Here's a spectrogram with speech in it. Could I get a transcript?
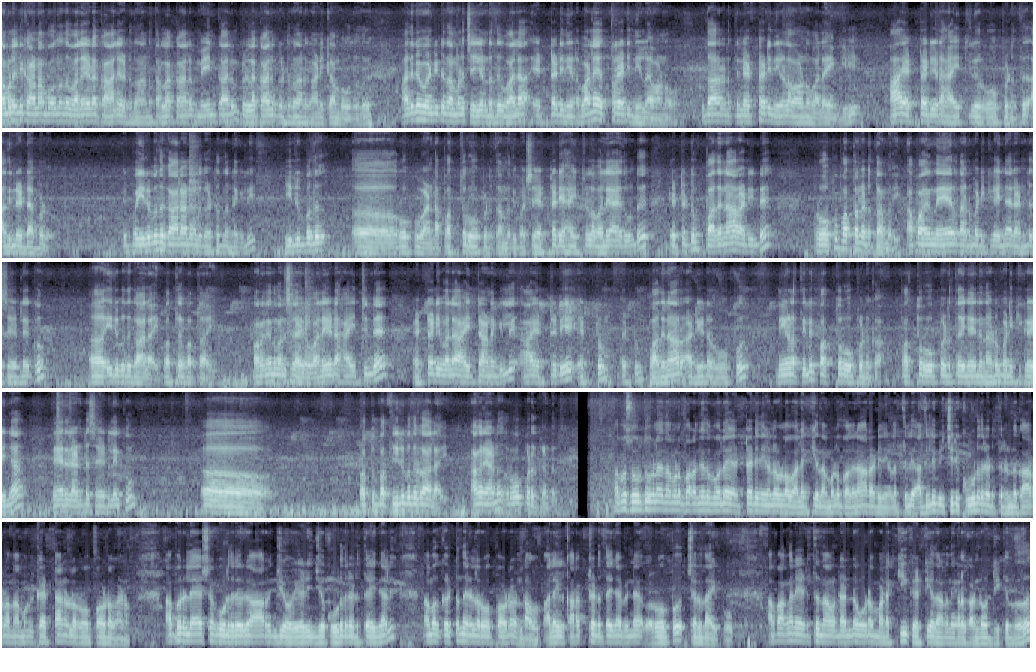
നമ്മളിനി കാണാൻ പോകുന്നത് വലയുടെ കാൽ കെട്ടുന്നതാണ് തള്ളക്കാലും മെയിൻ കാലും പിള്ളക്കാലും കെട്ടുന്നതാണ് കാണിക്കാൻ പോകുന്നത്. അതിനു വേണ്ടിയിട്ട് നമ്മൾ ചെയ്യേണ്ടത് വല എട്ടടി നീളം വല എത്ര അടി നീളമാണോ? ഉദാഹരണത്തിന് എട്ടടി നീളമാണ് വലയെങ്കിൽ ആ എട്ടടിയുടെ ഹൈറ്റിൽ റോപ്പ് എടുത്ത് അതിന്റെ ഡബിൾ ഇപ്പോൾ ഇരുപത് കാലാണ് നിങ്ങൾ കെട്ടുന്നുണ്ടെങ്കിൽ ഇരുപത് റോപ്പ് വേണ്ട പത്ത് റോപ്പ് എടുത്താൽ മതി. പക്ഷേ എട്ടടി ഹൈറ്റുള്ള വലയായതുകൊണ്ട് എട്ടിട്ടും പതിനാറ് അടിന്റെ റോപ്പ് പത്തെണ്ണം എടുത്താൽ മതി. അപ്പോൾ അത് നേരെ നടുമടിക്ക് കഴിഞ്ഞാൽ രണ്ട് സൈഡിലേക്കും ഇരുപത് കാലായി. പത്ത് പത്തായി. പറഞ്ഞത് മനസ്സിലായല്ലോ. വലയുടെ ഹൈറ്റിന്റെ എട്ടടി വല ഹൈറ്റാണെങ്കിൽ ആ എട്ടടി എട്ടും എട്ടും പതിനാറ് അടിയുടെ റോപ്പ് നീളത്തിൽ പത്ത് റോപ്പ് എടുക്കുക. പത്ത് റോപ്പ് എടുത്തു കഴിഞ്ഞാൽ അതിന്റെ നടുമടിക്ക് കഴിഞ്ഞാൽ നേരെ രണ്ട് സൈഡിലേക്കും പത്ത് പത്ത് ഇരുപത് കാലായി. അങ്ങനെയാണ് റോപ്പ് എടുക്കേണ്ടത്. അപ്പോൾ സുഹൃത്തുക്കളെ നമ്മൾ പറഞ്ഞതുപോലെ എട്ടടി നീളമുള്ള വലയ്ക്ക് നമ്മൾ പതിനാറടി നീളത്തിൽ അതിലും ഇച്ചിരി കൂടുതൽ എടുത്തിട്ടുണ്ട്. കാരണം നമുക്ക് കെട്ടാനുള്ള റോപ്പ് അവിടെ വേണം. അപ്പോൾ ഒരു ലേശം കൂടുതൽ ഒരു ആറിഞ്ചോ ഏഴിഞ്ചോ കൂടുതൽ എടുത്തു കഴിഞ്ഞാൽ നമുക്ക് കെട്ടുന്നതിനുള്ള റോപ്പ് അവിടെ ഉണ്ടാവും. അല്ലെങ്കിൽ കറക്റ്റ് എടുത്തു കഴിഞ്ഞാൽ പിന്നെ റോപ്പ് ചെറുതായി പോകും. അപ്പോൾ അങ്ങനെ എടുത്ത് രണ്ടും കൂടെ മടക്കി കെട്ടിയതാണ് നിങ്ങൾ കണ്ടുകൊണ്ടിരിക്കുന്നത്.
